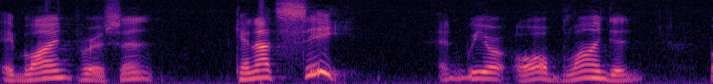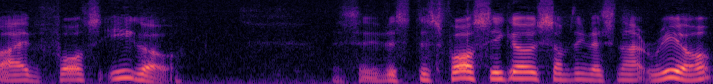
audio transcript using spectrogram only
a blind person cannot see, and we are all blinded by false ego. This, this false ego is something that's not real,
